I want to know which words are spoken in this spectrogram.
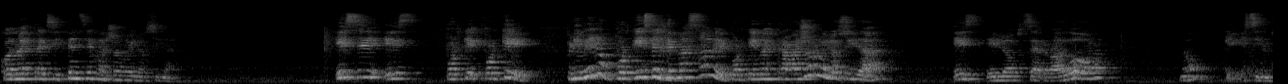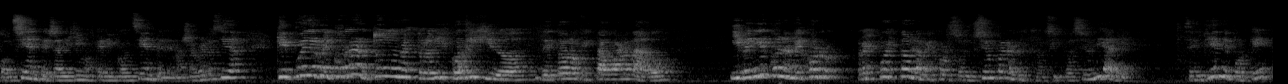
con nuestra existencia en mayor velocidad. Ese es, ¿por qué? ¿por qué? Primero porque es el que más sabe, porque nuestra mayor velocidad es el observador, ¿no? que es inconsciente, ya dijimos que era inconsciente de mayor velocidad, que puede recorrer todo nuestro disco rígido de todo lo que está guardado y venir con la mejor respuesta o la mejor solución para nuestra situación diaria. ¿Se entiende por qué?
